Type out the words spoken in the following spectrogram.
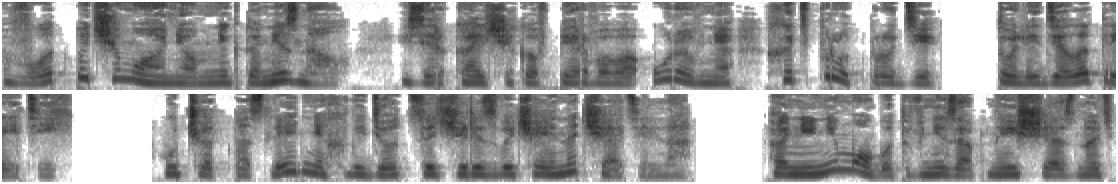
Вот почему о нем никто не знал. Зеркальщиков первого уровня хоть пруд пруди, то ли дело третий. Учет последних ведется чрезвычайно тщательно. Они не могут внезапно исчезнуть,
